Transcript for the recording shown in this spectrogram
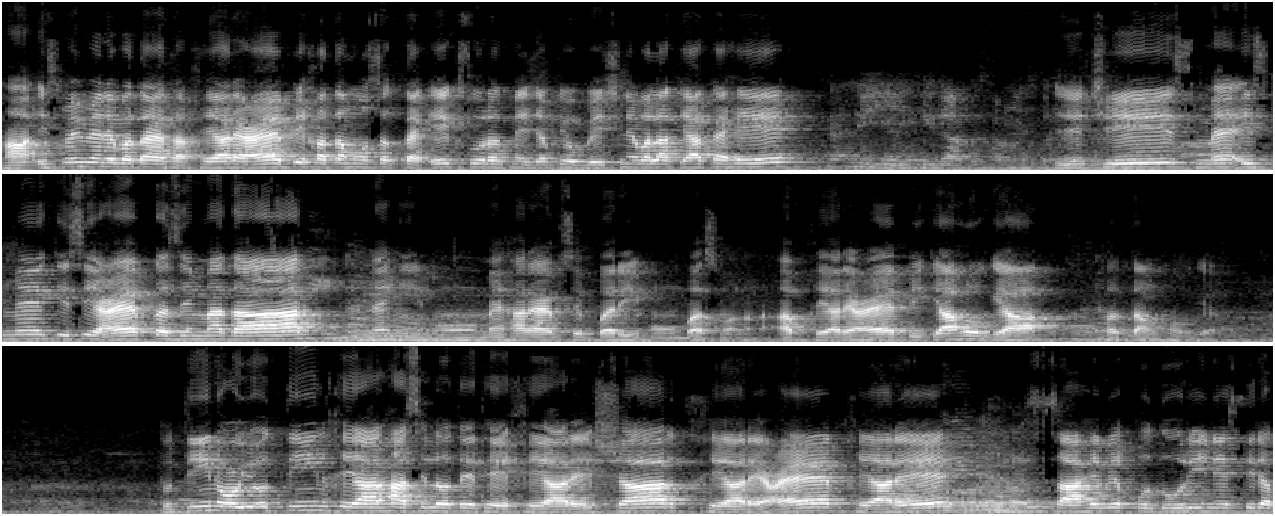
ہاں اس میں بھی میں نے بتایا تھا، خیار عیب بھی ختم ہو سکتا ہے۔ ایک صورت میں جبکہ وہ بیچنے والا کیا کہے؟ یہ چیز میں اس میں کسی عیب کا ذمہ دار نہیں ہوں۔ میں ہر عیب سے بری ہوں۔ بس مولانا، اب خیار عیب بھی کیا ہو گیا؟ ختم ہو گیا۔ تو تین اویو، تین خیار حاصل ہوتے تھے، خیار شرط خیار عیب، خیار صاحب قدوری نے صرف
